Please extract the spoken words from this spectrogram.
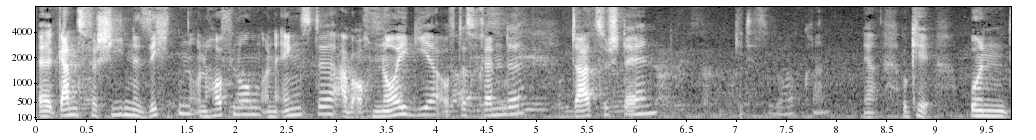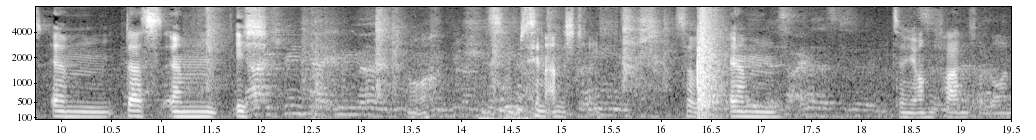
äh, ganz verschiedene Sichten und Hoffnungen und Ängste, aber auch Neugier auf das Fremde darzustellen. Geht das überhaupt gerade? Ja, okay. Und ähm, dass ähm, ich. Oh, das ist ein bisschen anstrengend. Sorry. Ähm, jetzt habe ich auch einen Faden verloren.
